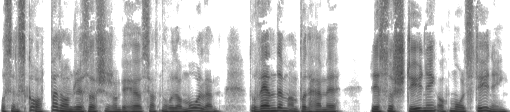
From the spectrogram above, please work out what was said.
och sen skapa de resurser som behövs för att nå de målen. Då vänder man på det här med resursstyrning och målstyrning.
